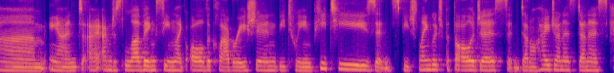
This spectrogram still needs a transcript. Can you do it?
um, and I, am just loving seeing like all the collaboration between PTs and speech language pathologists and dental hygienists, dentists,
